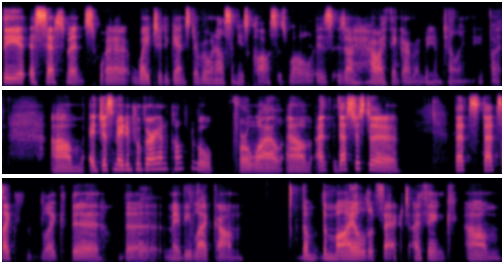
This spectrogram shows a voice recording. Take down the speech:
the assessments were weighted against everyone else in his class as well is, is how i think i remember him telling me but um, it just made him feel very uncomfortable for a while um, and that's just a that's that's like like the the maybe like um the the mild effect i think um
